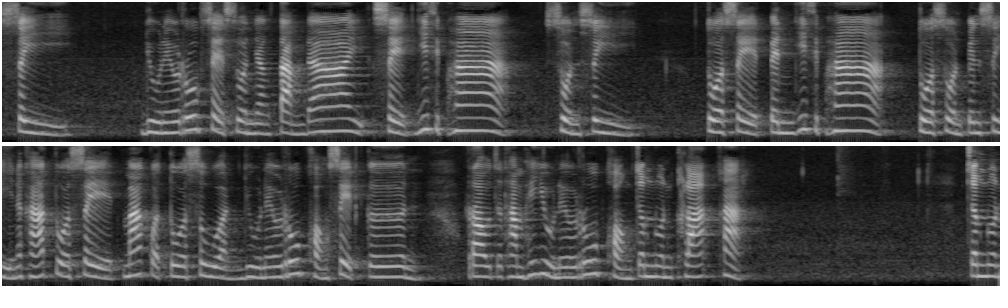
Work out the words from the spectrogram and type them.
4อยู่ในรูปเศษส่วนอย่างต่ำได้ เศษ25ส่วน4ตัวเศษเป็น25ตัวส่วนเป็น4นะคะ ตัวเศษมากกว่าตัวส่วนอยู่ในรูปของเศษเกิน เราจะทำให้อยู่ในรูปของจำนวนคละค่ะจำนวน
